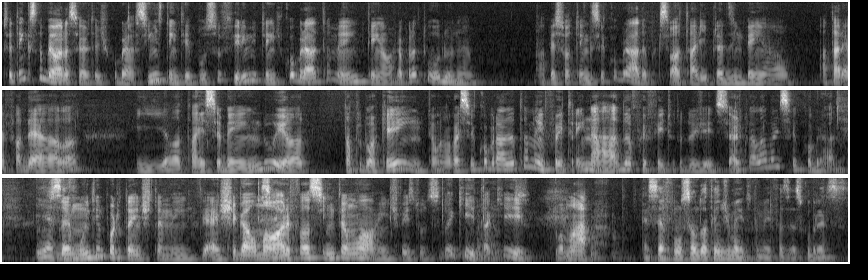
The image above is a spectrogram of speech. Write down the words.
Você tem que saber a hora certa de cobrar. Sim, você tem que ter pulso firme, tem que cobrar também. Tem a hora para tudo, né? A pessoa tem que ser cobrada, porque se ela tá ali para desempenhar a tarefa dela e ela tá recebendo e ela tá tudo ok, então ela vai ser cobrada também. Foi treinada, foi feito tudo do jeito certo, ela vai ser cobrada. E Isso essa é muito importante também. É chegar uma Sim. hora e falar assim, então, ó, a gente fez tudo isso daqui, tá aqui, vamos lá. Essa é a função do atendimento também, fazer as cobranças.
